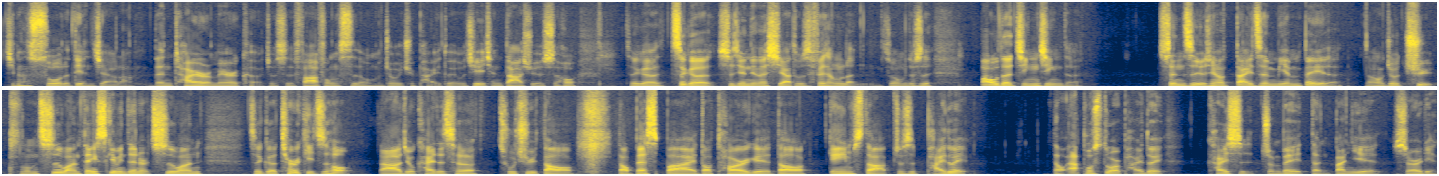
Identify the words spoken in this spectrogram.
基本上所有的店家啦 t h e entire America 就是发疯似的，我们就会去排队。我记得以前大学的时候，这个这个时间点在西雅图是非常冷，所以我们就是包的紧紧的，甚至有些要带着棉被的。然后就去，我们吃完 Thanksgiving dinner，吃完这个 turkey 之后，大家就开着车出去到到 Best Buy、到 Target、到 GameStop，就是排队到 Apple Store 排队，开始准备等半夜十二点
